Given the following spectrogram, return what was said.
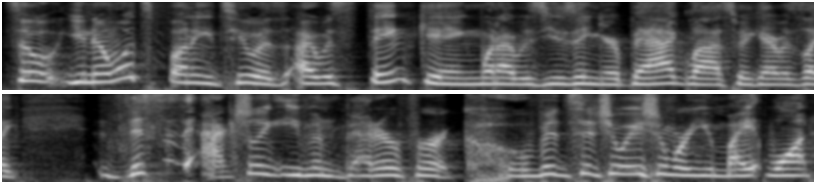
So, you know what's funny too is I was thinking when I was using your bag last week, I was like, this is actually even better for a COVID situation where you might want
